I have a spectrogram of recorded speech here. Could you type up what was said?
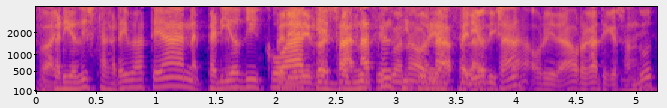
Bai. Periodista garai batean periodikoak banatzen zituen hori da, azela, periodista, hori da, horregatik esan dut.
